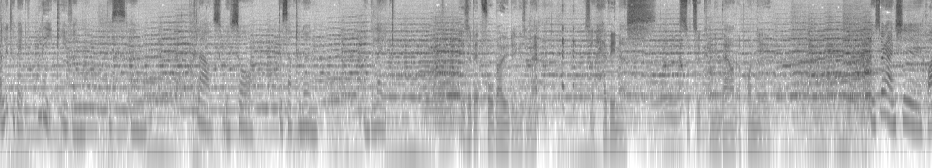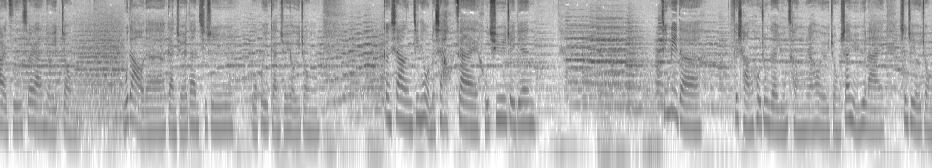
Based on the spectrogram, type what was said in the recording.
a little bit bleak even this um, clouds we saw this afternoon on the lake It is a bit foreboding, isn't it? it's a heaviness sort of coming down upon you. 我虽然是华尔兹虽然有一种舞蹈的感觉但其实我会感觉有一种更像今天我们下午在湖区这边经历的非常厚重的云层，然后有一种山雨欲来，甚至有一种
